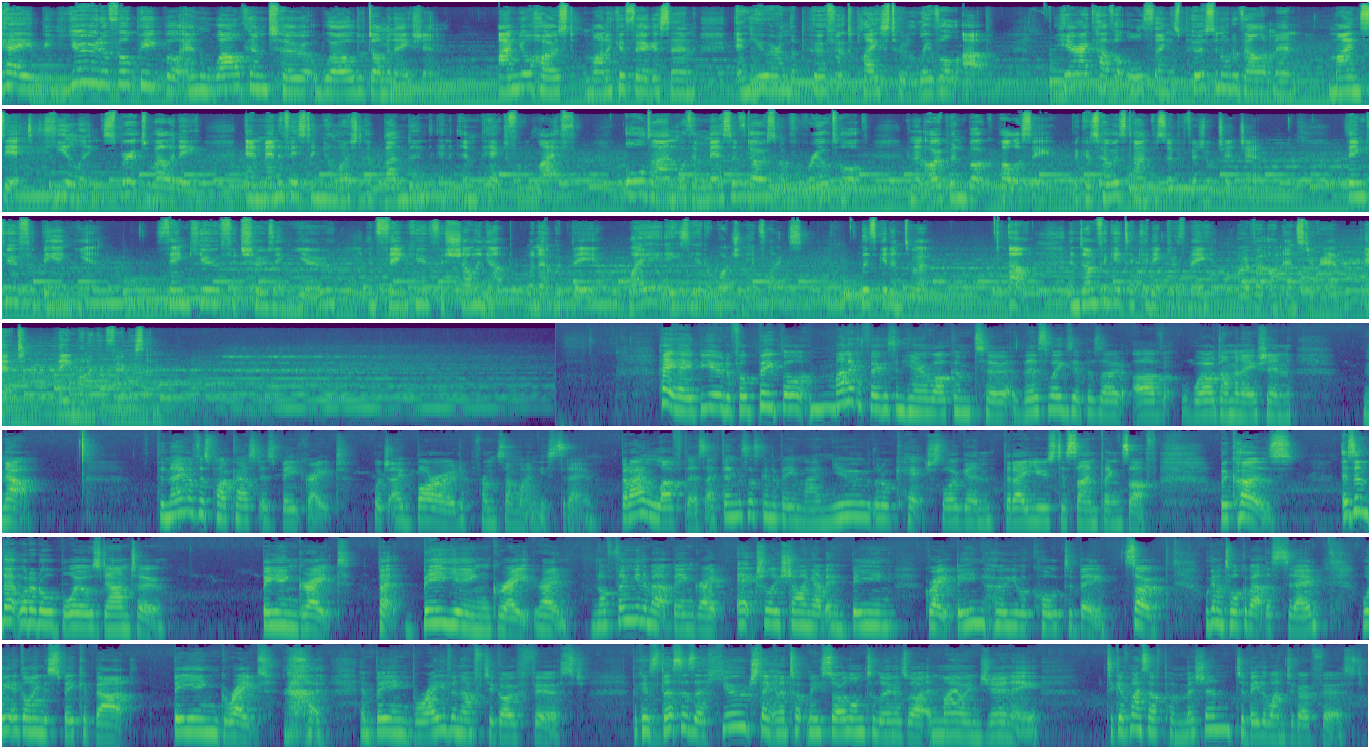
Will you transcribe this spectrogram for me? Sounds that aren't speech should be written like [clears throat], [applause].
Hey, beautiful people, and welcome to World Domination. I'm your host, Monica Ferguson, and you are in the perfect place to level up. Here I cover all things personal development, mindset, healing, spirituality, and manifesting your most abundant and impactful life. All done with a massive dose of real talk and an open book policy, because who has time for superficial chit chat? Thank you for being here. Thank you for choosing you, and thank you for showing up when it would be way easier to watch Netflix. Let's get into it. Oh, and don't forget to connect with me over on Instagram at the Monica Ferguson. Hey, hey, beautiful people. Monica Ferguson here, and welcome to this week's episode of World Domination. Now, the name of this podcast is Be Great which I borrowed from someone yesterday. But I love this. I think this is going to be my new little catch slogan that I use to sign things off. Because isn't that what it all boils down to? Being great. But being great, right? Not thinking about being great, actually showing up and being great, being who you were called to be. So, we're going to talk about this today. We are going to speak about being great [laughs] and being brave enough to go first because this is a huge thing and it took me so long to learn as well in my own journey to give myself permission to be the one to go first.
